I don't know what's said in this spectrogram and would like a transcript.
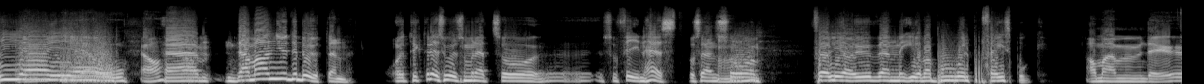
Ia, Ia, Å. Ja. Ehm, den vann ju debuten. Och jag tyckte det såg ut som en rätt så, eh, så fin häst. Och sen så Mm. följer jag ju vän med Eva Boel på Facebook. ja, men det är ju...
